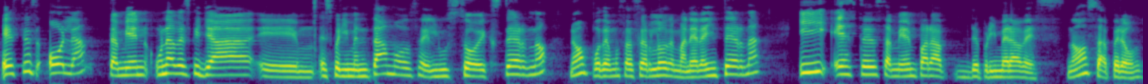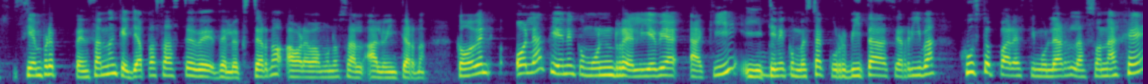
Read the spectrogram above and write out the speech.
Este es Ola, también una vez que ya eh, experimentamos el uso externo, ¿no? Podemos hacerlo de manera interna y este es también para de primera vez, ¿no? O sea, pero siempre pensando en que ya pasaste de, lo externo, ahora vámonos a, lo interno. Como ven, Ola tiene como un relieve aquí y tiene como esta curvita hacia arriba, justo para estimular la zona G,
